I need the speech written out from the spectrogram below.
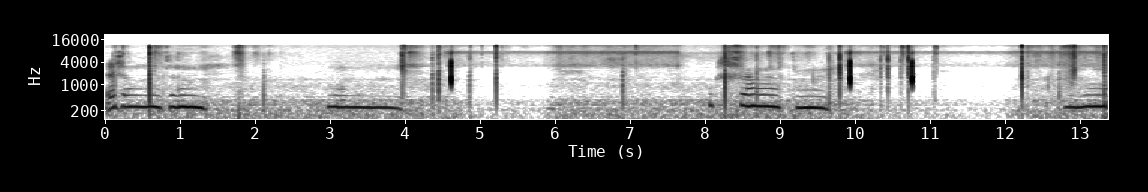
this one. This one. This one. Mm. So, mm. Mm.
